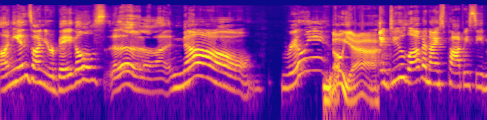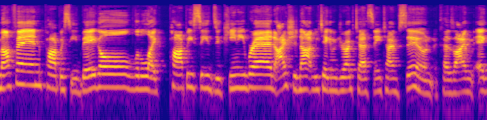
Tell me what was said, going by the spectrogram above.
onions on your bagels? Ugh, no. Really? Oh yeah. I do love a nice poppy seed muffin, poppy seed bagel, little like poppy seed zucchini bread. I should not be taking a drug test anytime soon because I'm I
